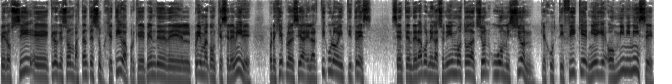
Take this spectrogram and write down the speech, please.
pero sí eh, creo que son bastante subjetivas porque depende del prima con que se le mire. Por ejemplo, decía el artículo 23. Se entenderá por negacionismo toda acción u omisión que justifique, niegue o minimice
